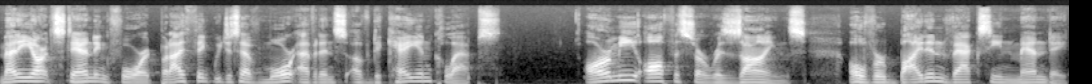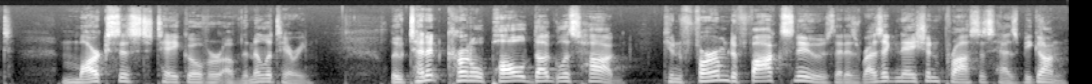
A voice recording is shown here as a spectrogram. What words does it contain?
Many aren't standing for it, but I think we just have more evidence of decay and collapse. Army officer resigns over Biden vaccine mandate, Marxist takeover of the military. Lieutenant Colonel Paul Douglas Haig confirmed to Fox News that his resignation process has begun.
